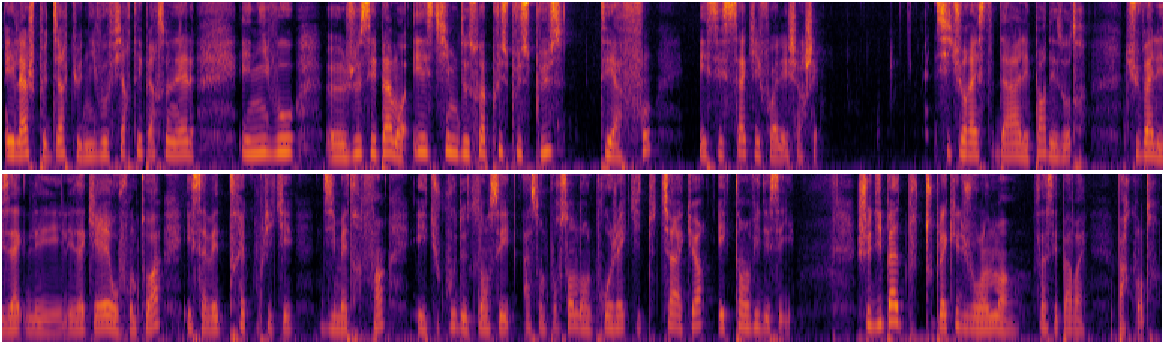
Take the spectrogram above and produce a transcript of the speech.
Et là, je peux te dire que niveau fierté personnelle et niveau, euh, je sais pas moi, estime de soi plus plus plus, t'es à fond, et c'est ça qu'il faut aller chercher si tu restes derrière les peurs des autres, tu vas les, acquérir au fond de toi et ça va être très compliqué d'y mettre fin et du coup de te lancer à 100% dans le projet qui te tient à cœur et que tu as envie d'essayer. Je te dis pas de tout plaquer du jour au lendemain, hein. ça c'est pas vrai. Par contre,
